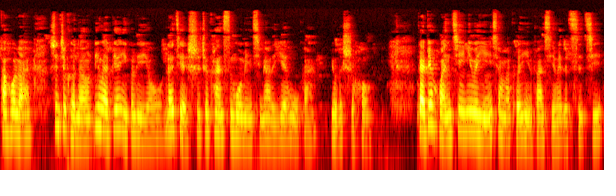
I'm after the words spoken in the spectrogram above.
他后来甚至可能另外编一个理由来解释这看似莫名其妙的厌恶感。有的时候，改变环境，因为影响了可引发行为的刺激，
